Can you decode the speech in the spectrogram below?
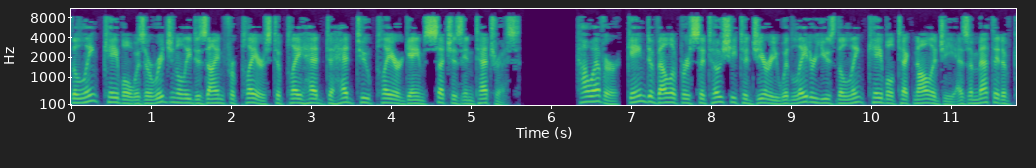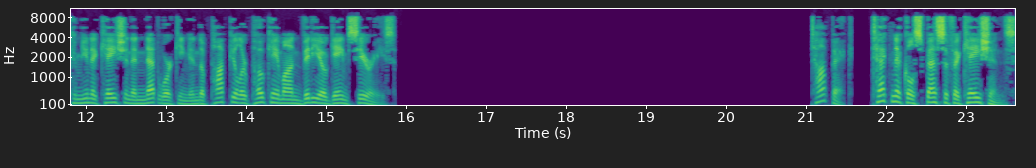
The link cable was originally designed for players to play head-to-head two-player games such as in Tetris. However, game developer Satoshi Tajiri would later use the link cable technology as a method of communication and networking in the popular Pokémon video game series. Technical specifications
